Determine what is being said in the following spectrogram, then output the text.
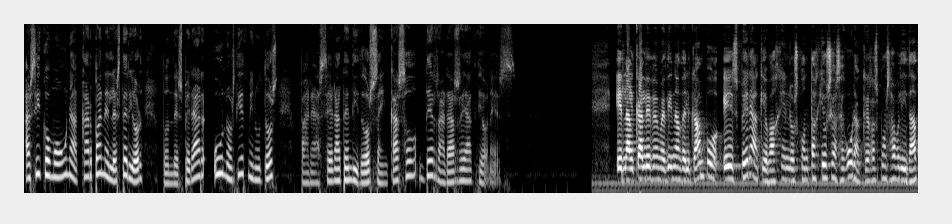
así como una carpa en el exterior donde esperar unos 10 minutos para ser atendidos en caso de raras reacciones. El alcalde de Medina del Campo espera que bajen los contagios y asegura que es responsabilidad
